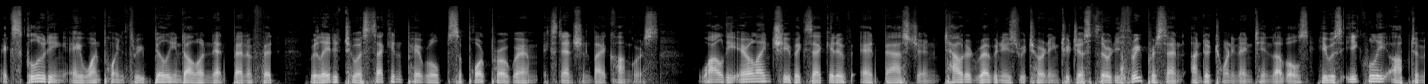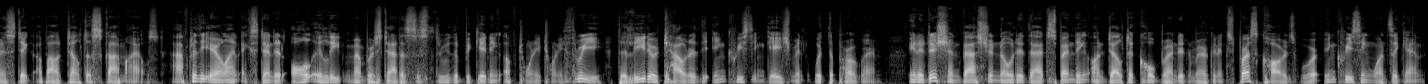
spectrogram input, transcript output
excluding a $1.3 billion net benefit related to a second payroll support program extension by Congress. While the airline chief executive Ed Bastian touted revenues returning to just 33% under 2019 levels, he was equally optimistic about Delta SkyMiles. After the airline extended all elite member statuses through the beginning of 2023, the leader touted the increased engagement with the program. In addition, Bastian noted that spending on Delta co-branded American Express cards were increasing once again.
